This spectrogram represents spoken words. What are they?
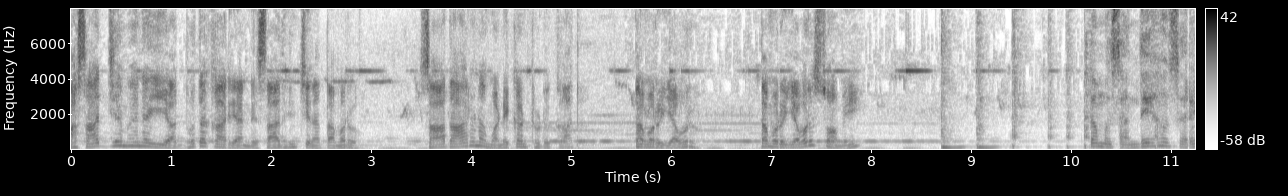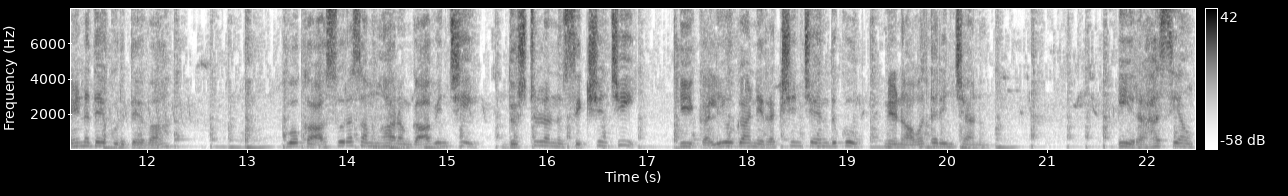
అసాధ్యమైన ఈ అద్భుత కార్యాన్ని సాధించిన తమరు సాధారణ మణికంఠుడు కాదు. తమరు ఎవరు? తమరు ఎవరు స్వామి? తమ సందేహం సరైనదే గురుదేవా. ఒక అసుర సంహారం గావించి దుష్టులను శిక్షించి ఈ కలియుగాన్ని రక్షించేందుకు నేను అవతరించాను. ఈ రహస్యం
